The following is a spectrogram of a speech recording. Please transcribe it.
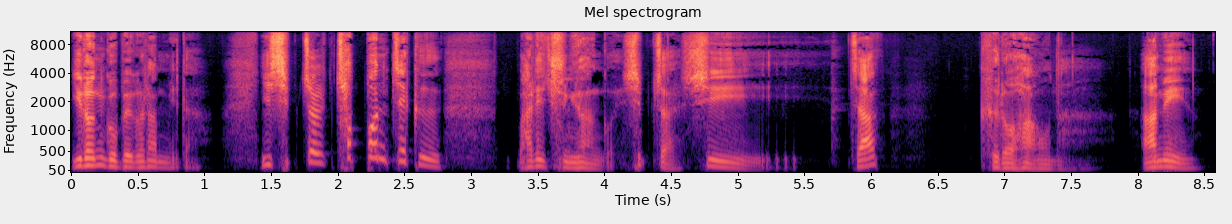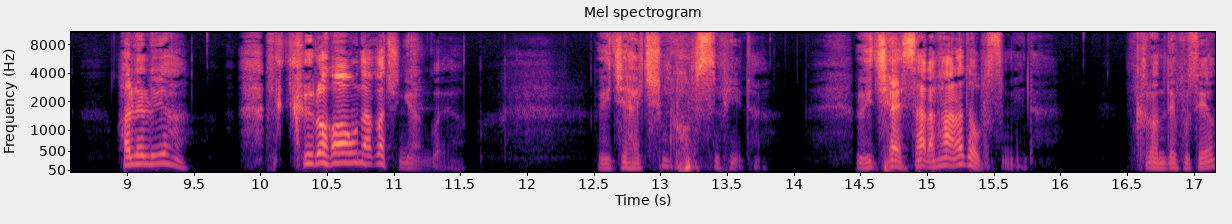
이런 고백을 합니다. 이 10절 첫 번째 그 말이 중요한 거예요. 10절 시작 그러하오나 아멘 할렐루야 그러하오나가 중요한 거예요. 의지할 친구 없습니다. 의지할 사람 하나도 없습니다. 그런데 보세요.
